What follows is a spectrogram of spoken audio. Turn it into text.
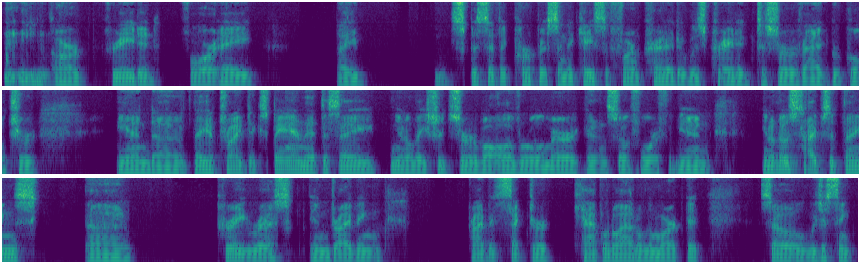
are created for a a specific purpose. In the case of farm credit, it was created to serve agriculture. And uh, they have tried to expand that to say, you know, they should serve all of rural America and so forth. And, you know, those types of things uh, create risk in driving private sector capital out of the market. So we just think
